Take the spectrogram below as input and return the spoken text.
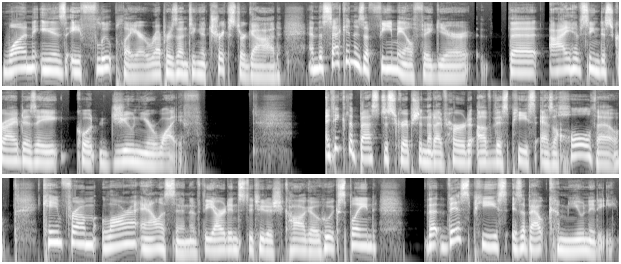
One is a flute player representing a trickster god, and the second is a female figure that I have seen described as a quote junior wife. I think the best description that I've heard of this piece as a whole, though, came from Laura Allison of the Art Institute of Chicago, who explained that this piece is about community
